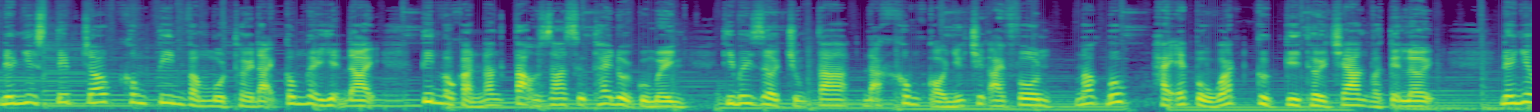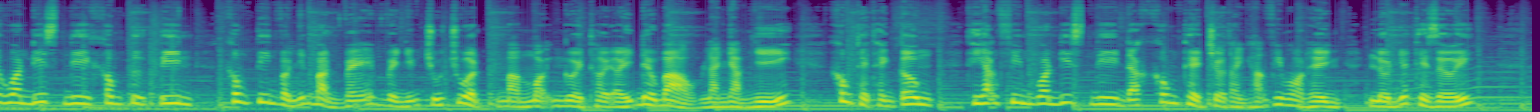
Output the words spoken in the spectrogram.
Nếu như Steve Jobs không tin vào một thời đại công nghệ hiện đại, tin vào khả năng tạo ra sự thay đổi của mình, thì bây giờ chúng ta đã không có những chiếc iPhone, MacBook hay Apple Watch cực kỳ thời trang và tiện lợi. Nếu như Walt Disney không tự tin, không tin vào những bản vẽ về những chú chuột mà mọi người thời ấy đều bảo là nhảm nhí, không thể thành công, thì hãng phim Walt Disney đã không thể trở thành hãng phim hoạt hình lớn nhất thế giới.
